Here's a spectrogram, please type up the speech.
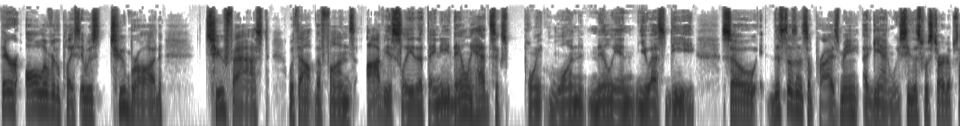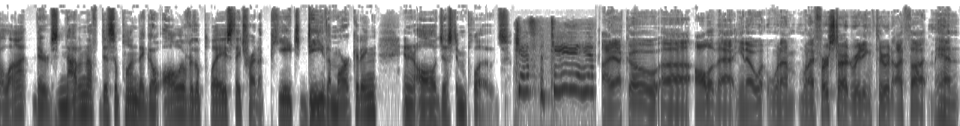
They're all over the place. It was too broad, too fast without the funds, obviously, that they need. They only had six 0.1 million USD. So this doesn't surprise me. Again, we see this with startups a lot. There's not enough discipline. They go all over the place. They try to PhD the marketing and it all just implodes. Just the tip. I echo uh, all of that. You know, when I'm when I first started reading through it, I thought, man,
